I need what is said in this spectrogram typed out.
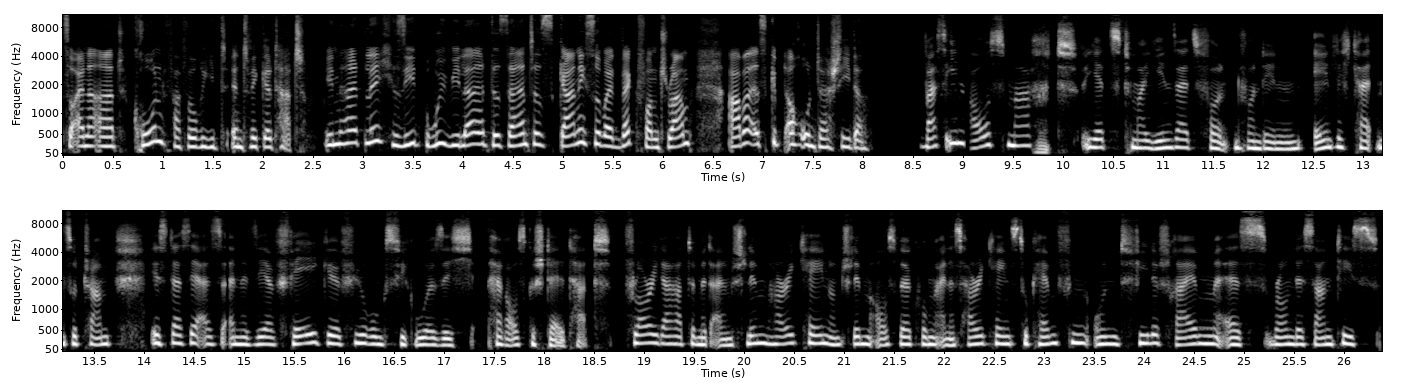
zu einer Art Kronfavorit entwickelt hat. Inhaltlich sieht Brühwiler DeSantis gar nicht so weit weg von Trump, aber es gibt auch Unterschiede. Was ihn ausmacht, jetzt mal jenseits von, von den Ähnlichkeiten zu Trump, ist, dass er als eine sehr fähige Führungsfigur sich herausgestellt hat. Florida hatte mit einem schlimmen Hurricane und schlimmen Auswirkungen eines Hurricanes zu kämpfen und viele schreiben es Ron DeSantis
